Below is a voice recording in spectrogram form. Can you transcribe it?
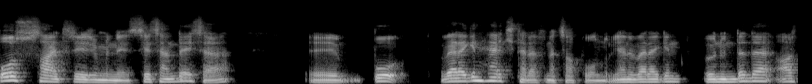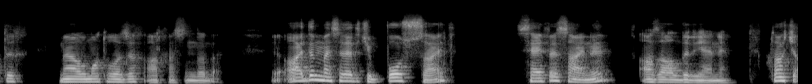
Both side rejimini seçəndə isə e, bu vərəqin hər iki tərəfinə çap olunur. Yəni vərəqin önündə də artıq məlumat olacaq, arxasında da. E, aydın məsələdir ki, boş sayt səhifə sayını azaldır, yəni. Tutaq ki,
